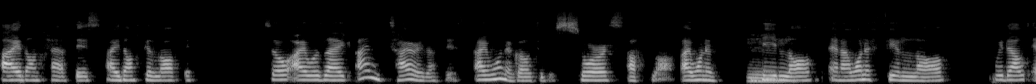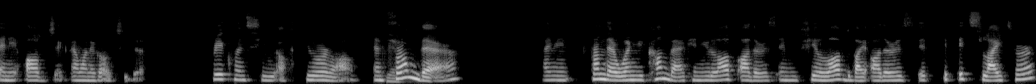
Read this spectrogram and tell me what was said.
I don't have this. I don't feel love if. So I was like, I'm tired of this. I want to go to the source of love. I want to mm. be loved and I want to feel love without any object. I want to go to the frequency of pure love. And yeah. from there, I mean, from there, when you come back and you love others and you feel loved by others, it, it it's lighter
